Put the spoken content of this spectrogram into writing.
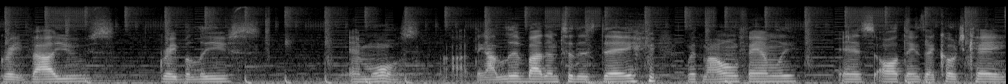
great values, great beliefs, and morals. I think I live by them to this day with my own family and it's all things that Coach K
